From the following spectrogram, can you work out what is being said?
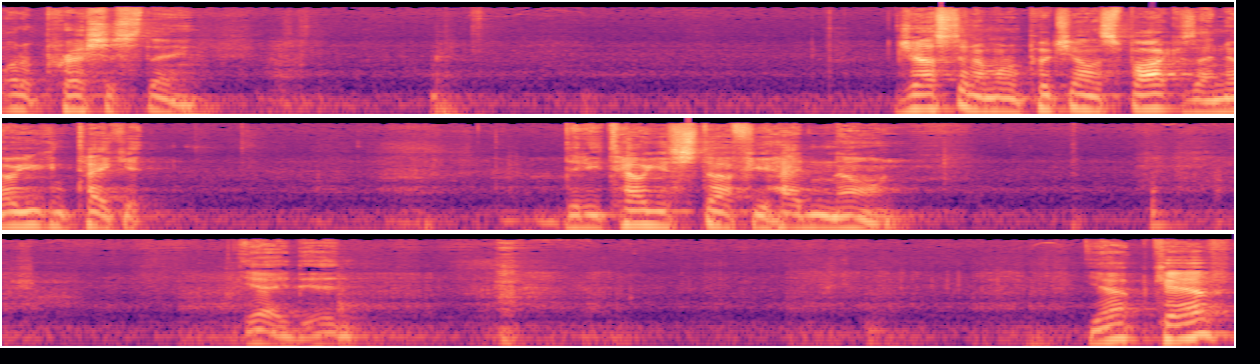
What a precious thing. Justin, I'm going to put you on the spot because I know you can take it. Did he tell you stuff you hadn't known? Yeah, he did. Yep, Kev?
